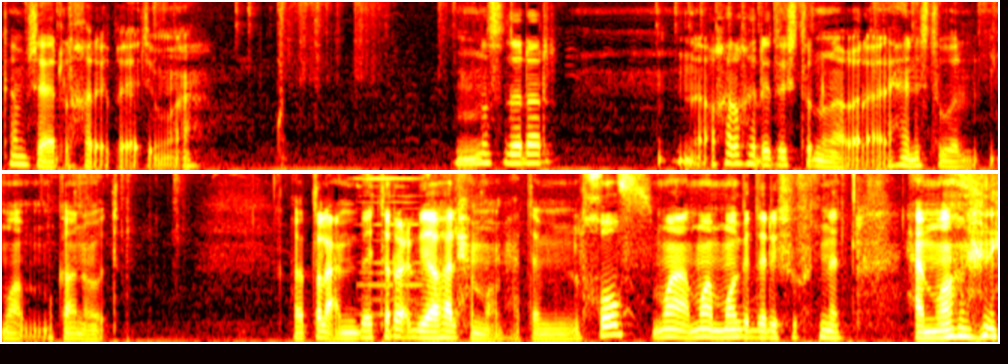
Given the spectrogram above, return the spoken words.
كم سعر الخريطة يا جماعة؟ نص دولار. لا الخريطة يشترونها غالي الحين استوى مكان عود. فطلع من بيت الرعب يا هالحمام حتى من الخوف ما ما ما قدر يشوف ان الحمام يعني.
